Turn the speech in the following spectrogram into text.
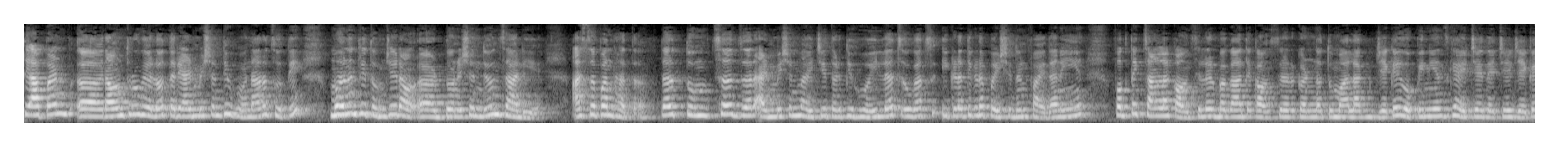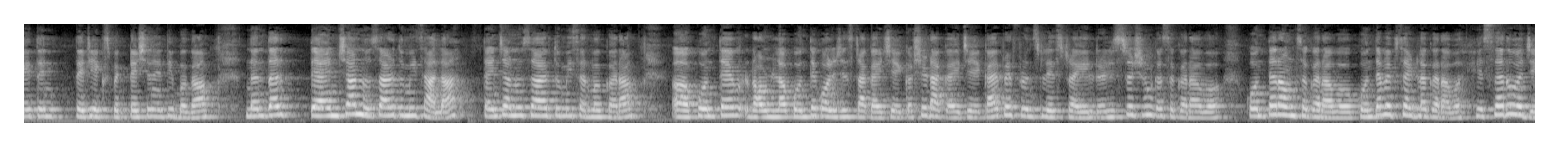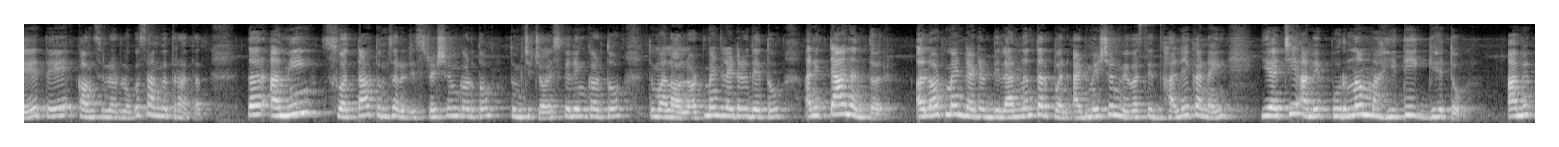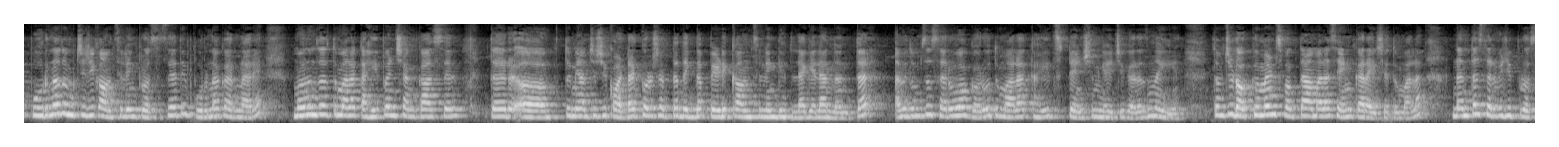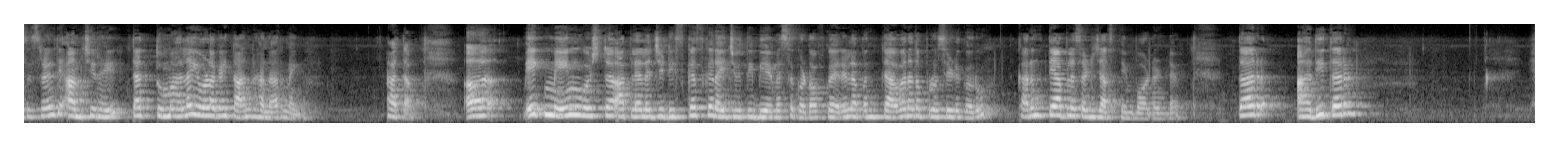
ते आपण राऊंड थ्रू गेलो तरी ॲडमिशन ती होणारच होती. म्हणून ती तुमची डोनेशन देऊन झाली आहे. असं पण राहतं. तर तुमचं जर ॲडमिशन व्हायची तर ती होईलच. उगाच इकडं तिकडे पैसे देऊन फायदा नाही आहे फक्त एक चांगला काउन्सिलर बघा. त्या काउन्सिलरकडनं तुम्हाला जे काही ओपिनियन्स घ्यायचे त्याचे जे काही ते- त्याची एक्सपेक्टेशन आहे ती बघा. नंतर त्यांच्यानुसार तुम्ही चाला. त्यांच्यानुसार तुम्ही सर्व करा. कोणत्या राऊंडला कोणते कॉलेजेस टाकायचे कसे टाकायचे काय प्रेफरन्स लिस्ट राहील रजिस्ट्रेशन कसं करावं कोणत्या राऊंडचं करावं कोणत्या वेबसाईटला करावं हे सर्व जे ते काउन्सिलर लोक सांगत राहतात. तर आम्ही स्वतः तुमचं रजिस्ट्रेशन करतो तुमची चॉईस फिलिंग करतो तुम्हाला अलॉटमेंट लेटर देतो आणि त्यानंतर अलॉटमेंट लेटर दिल्यानंतर पण ॲडमिशन व्यवस्थित झाले का नाही याची आम्ही पूर्ण माहिती घेतो. आम्ही पूर्ण तुमची जी काउन्सिलिंग प्रोसेस आहे ती पूर्ण करणार आहे. म्हणून जर तुम्हाला काही पण शंका असेल तर तुम्ही आमच्याशी कॉन्टॅक्ट करू शकता. एकदा पेड काउन्सिलिंग घेतल्या गेल्यानंतर आम्ही तुमचं सर्व करू. तुम्हाला काहीच टेन्शन घ्यायची गरज नाही आहे तुमचे डॉक्युमेंट्स फक्त आम्हाला सेंड करायचे तुम्हाला. नंतर सर्व जी प्रोसेस राहील ती आमची राहील. त्यात तुम्हाला एवढा काही ताण राहणार नाही. आता एक मेन गोष्ट आपल्याला जी डिस्कस करायची होती बी एम एसचं कट ऑफ करेल आपण त्यावर आता प्रोसीड करू. कारण ते आपल्यासाठी जास्त इम्पॉर्टंट आहे. तर आधी तर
